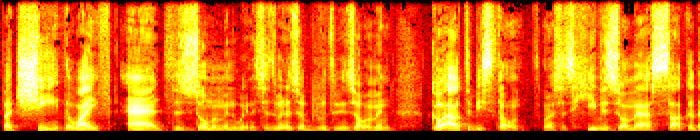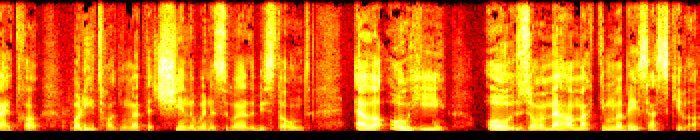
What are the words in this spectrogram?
But she, the wife, and the zomamin witnesses, the witnesses of zomamin, go out to be stoned. When it says he what are you talking about? That she and the witnesses are going out to be stoned? Ella ohi o zomameha makdim haskila.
